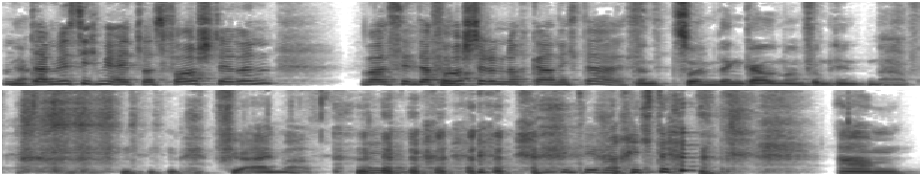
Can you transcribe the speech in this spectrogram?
und Ja. da müsste ich mir etwas vorstellen, was in der Dann- Vorstellung noch gar nicht da ist. Dann zäum den Gallmann von hinten auf. Für einmal. Ja. Und wie mache ich das? Ähm,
